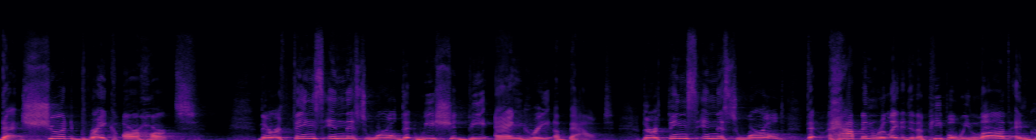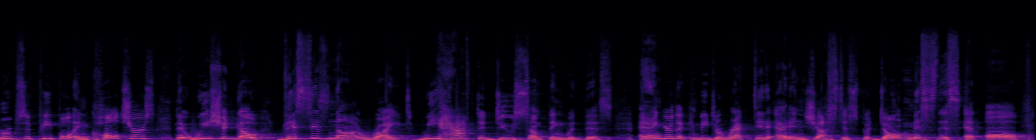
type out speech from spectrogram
that should break our hearts. There are things in this world that we should be angry about. There are things in this world that happen related to the people we love and groups of people and cultures that we should go, this is not right. We have to do something with this. Anger that can be directed at injustice, but don't miss this at all.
